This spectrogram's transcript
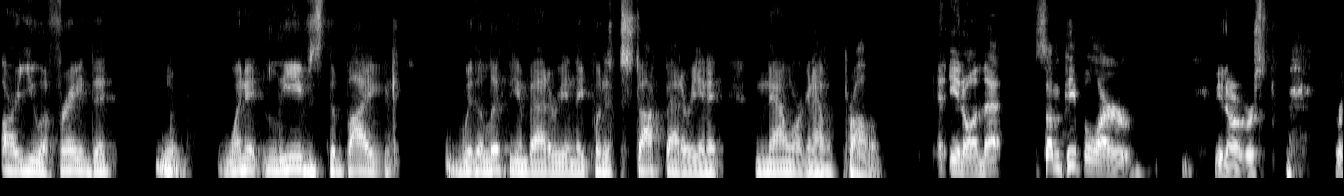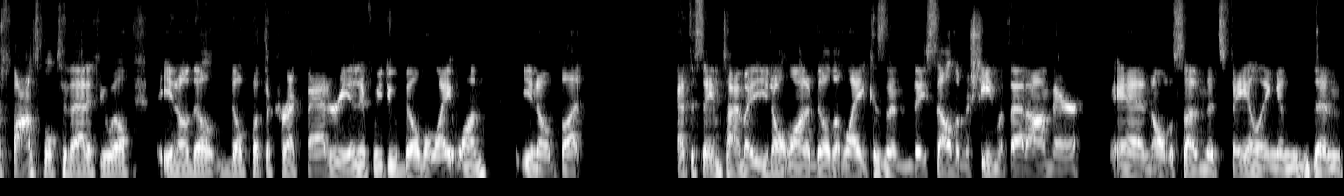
are you afraid that when it leaves the bike with a lithium battery and they put a stock battery in it now we're going to have a problem you know and that some people are you know responsible to that if you will you know they'll they'll put the correct battery in if we do build a light one you know but at the same time you don't want to build it light because then they sell the machine with that on there and all of a sudden it's failing and then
